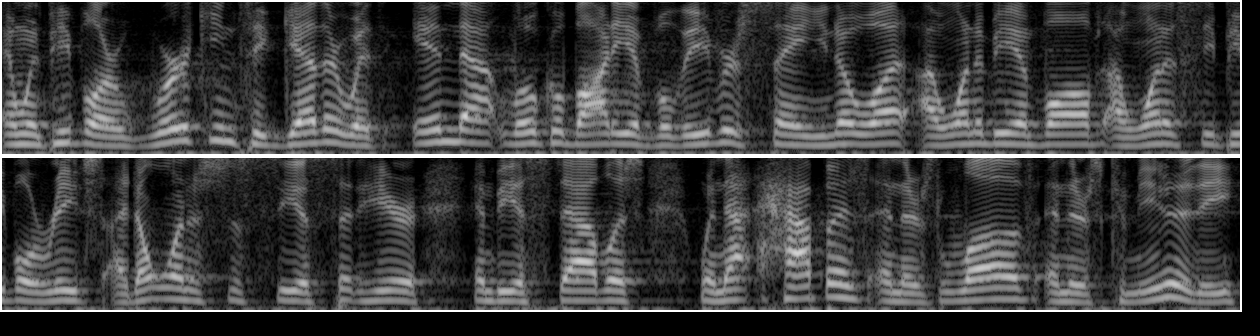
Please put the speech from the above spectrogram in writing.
and when people are working together within that local body of believers saying, you know what, I want to be involved, I want to see people reached, I don't want to just see us sit here and be established. When that happens and there's love and there's community,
